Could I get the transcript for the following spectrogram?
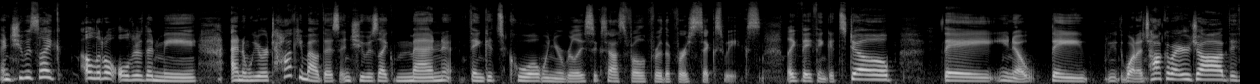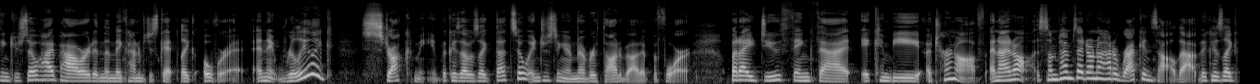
and she was like a little older than me, and we were talking about this, and she was like, men think it's cool when you're really successful for the first six weeks, like they think it's dope they you know they want to talk about your job they think you're so high powered and then they kind of just get like over it. And it really like struck me because i was like that's so interesting i've never thought about it before. But i do think that it can be a turnoff and i don't sometimes i don't know how to reconcile that because like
